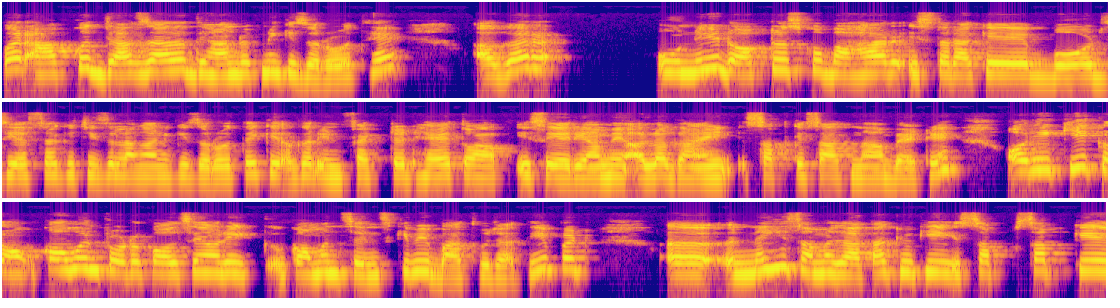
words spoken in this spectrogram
पर आपको ज़्यादा से ज़्यादा ध्यान रखने की ज़रूरत है। अगर उन्हें डॉक्टर्स को बाहर इस तरह के बोर्ड्स या ऐसा की चीज़ें लगाने की ज़रूरत है कि अगर इन्फेक्टेड है तो आप इस एरिया में अलग आए सबके साथ ना बैठें। और एक ये कॉमन प्रोटोकॉल्स हैं और एक कॉमन सेंस की भी बात हो जाती है बट नहीं समझ आता क्योंकि सब सबके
